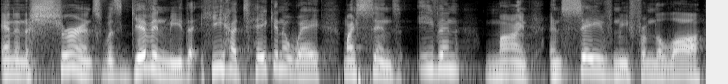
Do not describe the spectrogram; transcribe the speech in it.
And an assurance was given me that He had taken away my sins, even mine, and saved me from the law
